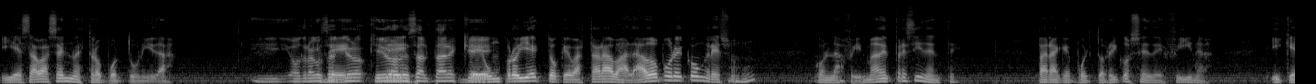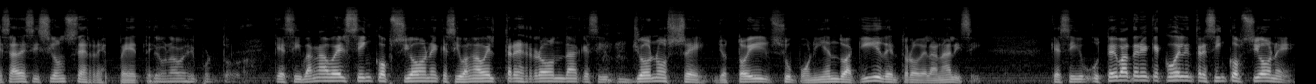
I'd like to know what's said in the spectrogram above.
y esa va a ser nuestra oportunidad. Y otra cosa que quiero, resaltar es que... De un proyecto que va a estar avalado por el Congreso con la firma del presidente para que Puerto Rico se defina y que esa decisión se respete. De una vez y por todas. Que si van a haber cinco opciones, que si van a haber tres rondas, que si yo no sé, yo estoy suponiendo aquí dentro del análisis que si usted va a tener que escoger entre cinco opciones,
